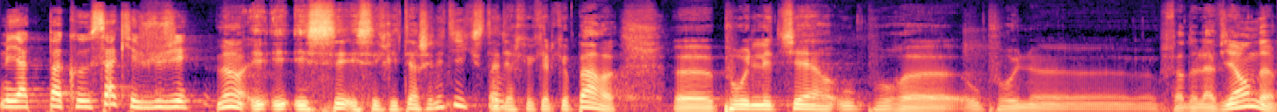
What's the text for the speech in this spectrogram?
mais il n'y a pas que ça qui est jugé. Non, et, et, ses critères génétiques, c'est-à-dire que quelque part, euh, pour une laitière ou pour, ou pour une, faire de la viande,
